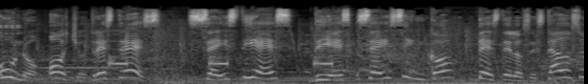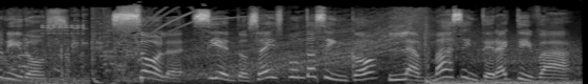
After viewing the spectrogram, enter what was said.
1-833-610-1065 desde los Estados Unidos. Sol 106.5, la más interactiva.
